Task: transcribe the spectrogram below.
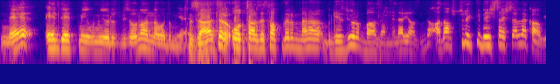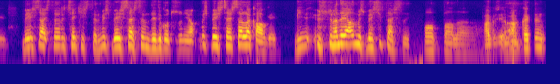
ne elde etmeyi umuyoruz biz onu anlamadım yani. Zaten o tarz hesaplarım ben geziyorum bazen neler yazdığında. Adam sürekli Beşiktaşlarla kavga ediyor. Beşiktaşları çekiştirmiş. Beşiktaşların dedikodusunu yapmış. Beşiktaşlarla kavga ediyor. Bir üstüne de yazmış Beşiktaşlı. Hoppala. Abi Ulan. hakikaten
